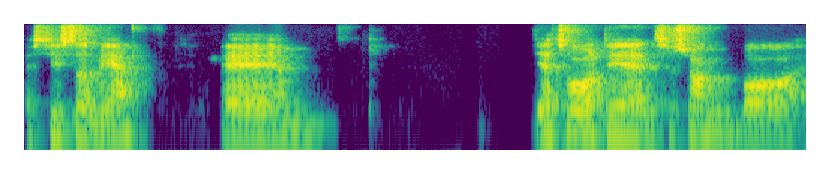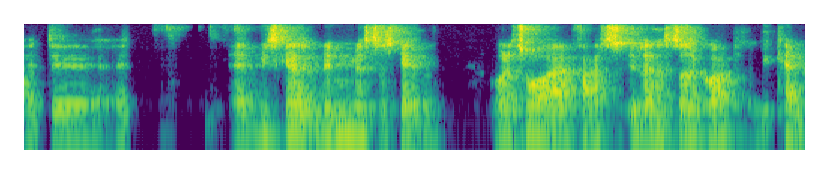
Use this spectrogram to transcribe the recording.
er de stedet med jer. Øh, jeg tror, det er en sæson, hvor at, øh, at at vi skal vinde mesterskabet. Og det tror jeg faktisk et eller andet sted godt, at vi kan.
